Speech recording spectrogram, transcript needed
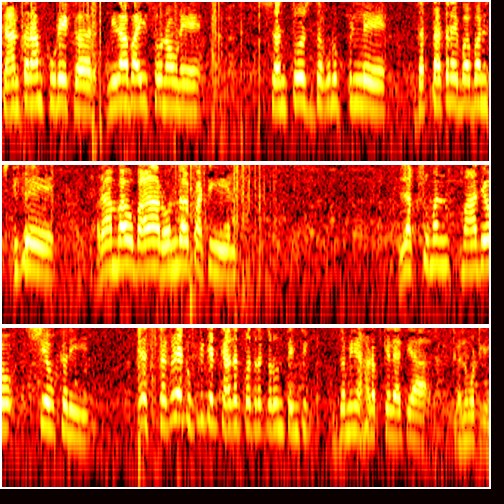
शांताराम कुडेकर मीराबाई सोनवणे संतोष दगडू पिल्ले दत्तात्रय बबन थिगळे रामभाऊ बाळा रोंदळ पाटील लक्ष्मण महादेव शेवकरी हे सगळे डुप्लिकेट कागदपत्र करून त्यांची जमिनी हडप केल्या आहेत या घनवटनी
